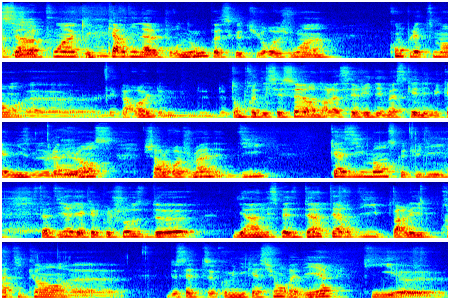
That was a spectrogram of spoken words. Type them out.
c'est un, point qui est mm. cardinal pour nous parce que tu rejoins complètement euh, les paroles de, ton prédécesseur hein, dans la série Démasquer les mécanismes de la violence. Charles Rochman dit quasiment ce que tu dis. C'est-à-dire, il y a quelque chose de. Il y a un espèce d'interdit par les pratiquants euh, de cette communication, on va dire, qui, euh,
